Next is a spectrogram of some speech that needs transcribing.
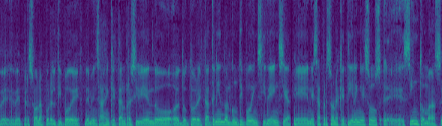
de, personas por el tipo de, mensajes que están recibiendo, eh, doctor, ¿está teniendo algún tipo de incidencia en esas personas que tienen esos eh, síntomas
